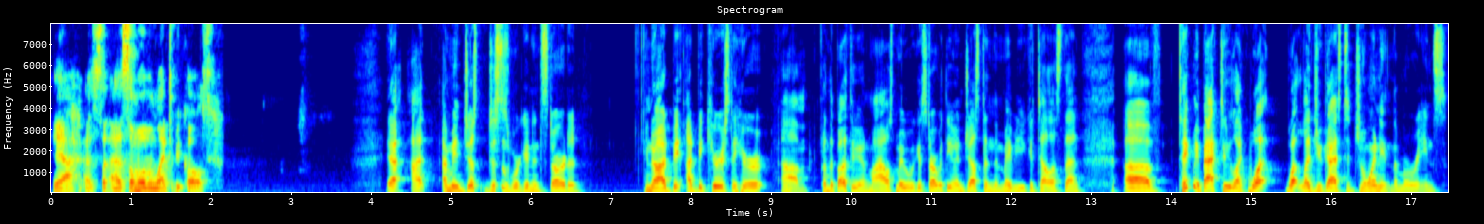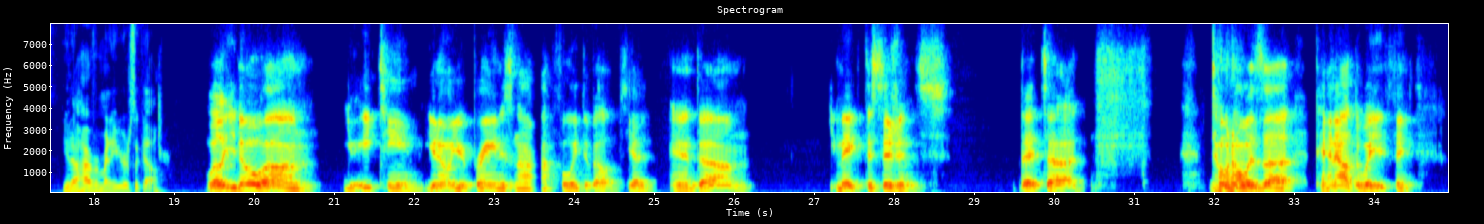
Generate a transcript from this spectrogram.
Yeah, as as some of them like to be called. Yeah, I I mean just just as we're getting started, you know, I'd be I'd be curious to hear um, from the both of you and Miles. Maybe we could start with you and Justin. Then maybe you could tell us then of take me back to like what what led you guys to joining the Marines. You know, however many years ago. Well, you know, um, you're 18, you know, your brain is not fully developed yet, and um, you make decisions that uh, don't always uh, pan out the way you think.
